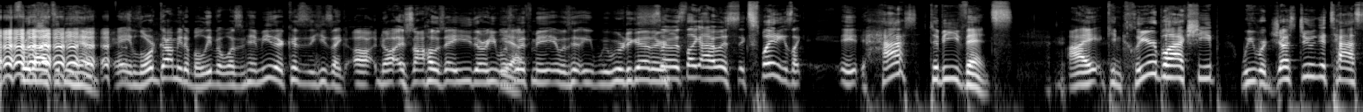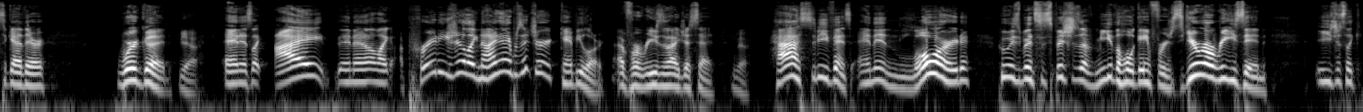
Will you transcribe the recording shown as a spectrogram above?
that to be him. Hey, Lord got me to believe it wasn't him either, because he's like, "Uh, no, it's not Jose either. He was Yeah. with me. It was we were together." So it's like I was explaining. It's like it has to be Vince. I can clear Black Sheep. We were just doing a task together. We're good. yeah, And it's like I and then I'm like pretty sure, like 99% sure, it can't be Lord uh, for reasons I just said. yeah. Has to be Vince. And then Lord, who has been suspicious of me the whole game for zero reason, he's just like,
